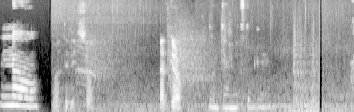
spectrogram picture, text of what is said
No. What did he saw? That girl. Don't tell me it's the girl.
